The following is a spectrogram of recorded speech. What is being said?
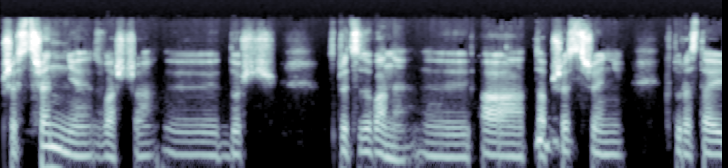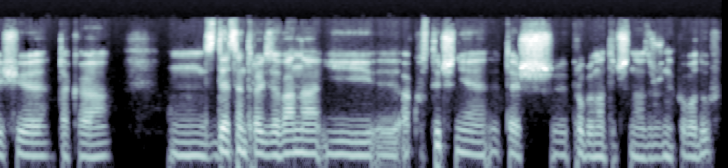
przestrzennie, zwłaszcza dość sprecyzowane, y, a ta mhm. przestrzeń, która staje się taka mm, zdecentralizowana i y, akustycznie też problematyczna z różnych powodów,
